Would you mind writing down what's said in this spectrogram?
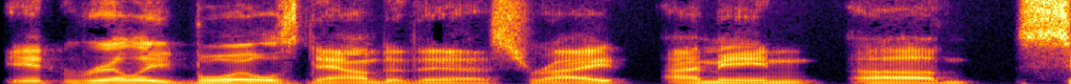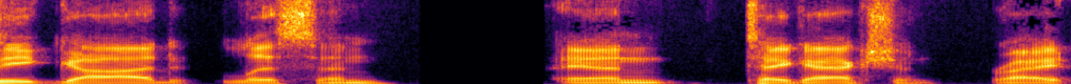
it really boils down to this, right? I mean, um, seek God, listen, and take action, right?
